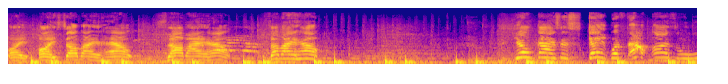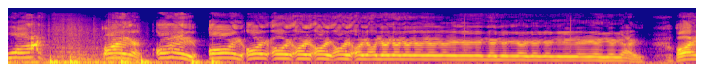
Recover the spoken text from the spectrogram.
Oi oi! Somebody help! Somebody help! Somebody help! You guys escaped without us! What? Oi! Oi! Oi! Oi! Oi! Oi! Oi! Oi! Oi! Oi! Oi! Oi! Oi! Oi! Oi! Oi! Oi! Oi!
